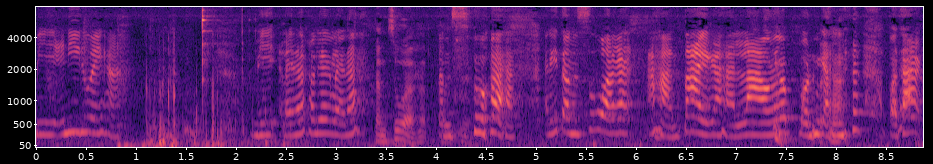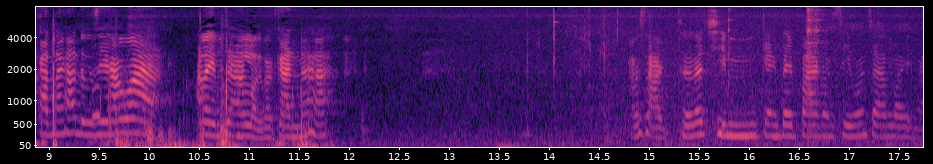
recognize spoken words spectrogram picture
มีไอ้นี่ด้วยค่ะ มีอะไรนะเขาเรียกอะไรนะตำซั่วครับตำซั่วอันนี้ตำซั่วกันอาหารใต้กับอาหารลาวแล้วปนกันปะทะกันนะคะ ดูสิคะว่าอะไรมันจะอร่อยกว่ากันนะคะ เอาสักเธอก็ชิมแกงไตปลาก่อนสิว่าจะอร่อยไหม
